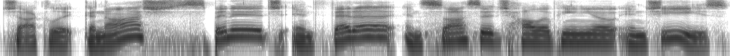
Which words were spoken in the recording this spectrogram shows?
chocolate ganache, spinach, and feta, and sausage, jalapeno, and cheese.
